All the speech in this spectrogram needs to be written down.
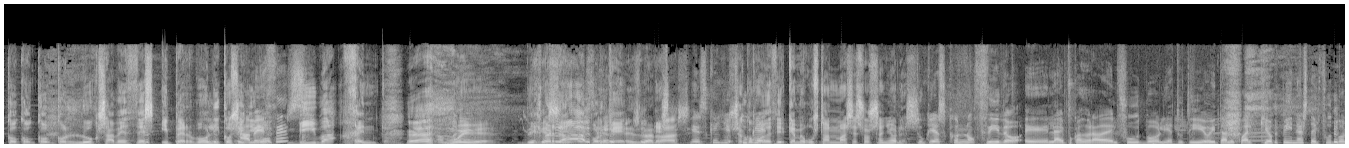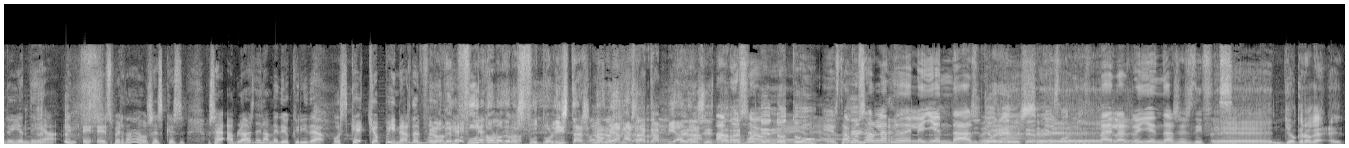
con, con, looks a veces hiperbólicos y digo, viva gente. Muy bien es verdad, porque es, verdad. Es, que yo, no sé cómo decir que me gustan más esos señores. Tú que has conocido eh, la época dorada del fútbol y a tu tío y tal y cual, ¿qué opinas del fútbol de hoy en día? ¿Es verdad? O sea, es que o sea, hablabas de la mediocridad. Pues, ¿qué, qué opinas del fútbol? Pero del fútbol o de los futbolistas, no me hagas la cambiada. Pero si estás respondiendo tú. Estamos hablando de leyendas, ¿verdad? Pues, eh, de las leyendas es difícil. Eh, yo creo que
